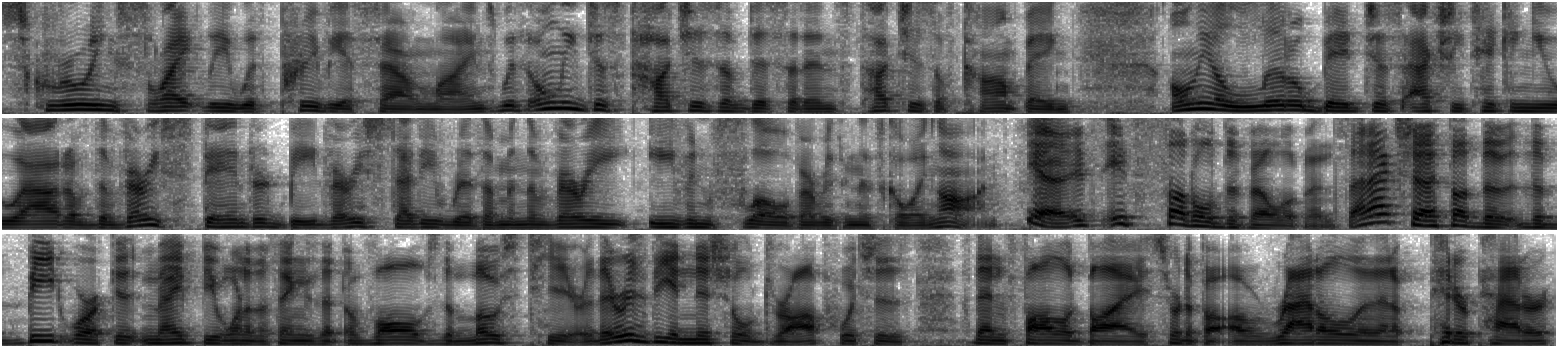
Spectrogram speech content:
screwing slightly with previous sound lines with only just touches of dissonance, touches of comping, only a little bit just actually taking you out of the very standard beat, very steady rhythm, and the very even flow of everything that's going on. Yeah, it's it's subtle developments. And actually I thought the, the beat work it might be one of the things that evolves the most here. There is the initial drop, which is then followed by sort of a, a rattle and then a pitter patter,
